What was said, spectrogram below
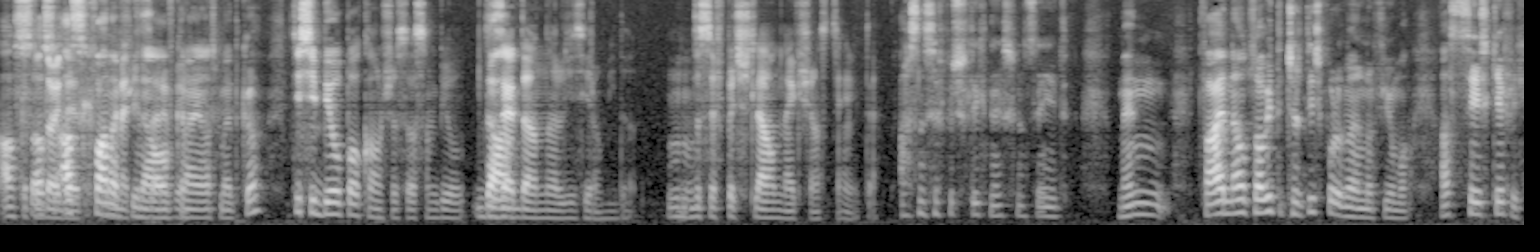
Аз, като аз, аз хванах финала в крайна сметка. Ти си бил по-коншъс, аз съм бил Да. взе да анализирам и да, Мгм. да се впечатлявам на екшен сцените. Аз не се впечатлих на екшен сцените. Мен... Това е една от слабите черти според мен на филма. Аз се изкефих.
